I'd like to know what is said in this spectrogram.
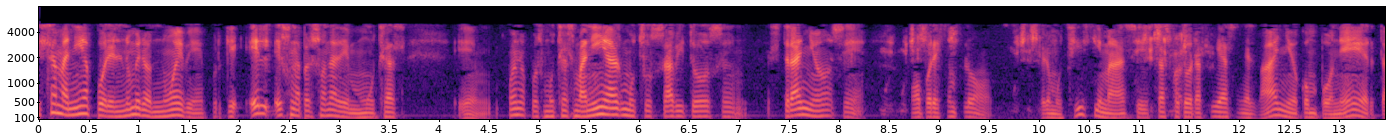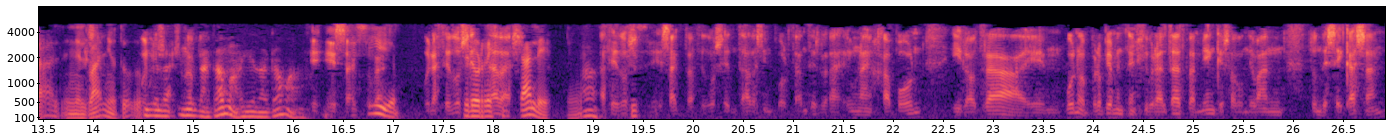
esa manía por el número 9, porque él es una persona de muchas, eh, bueno, pues muchas manías, muchos hábitos eh, extraños, eh, como por ejemplo, pero muchísimas, estas fotografías en el baño, componer, tal, en el baño, todo. Y en la, cama, y en la cama. E, exacto. bueno, hace dos pero sentadas. Ah. Hace dos, exacto, hace dos sentadas importantes, una en Japón y la otra, en, bueno, propiamente en Gibraltar también, que es a donde van, donde se casan,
